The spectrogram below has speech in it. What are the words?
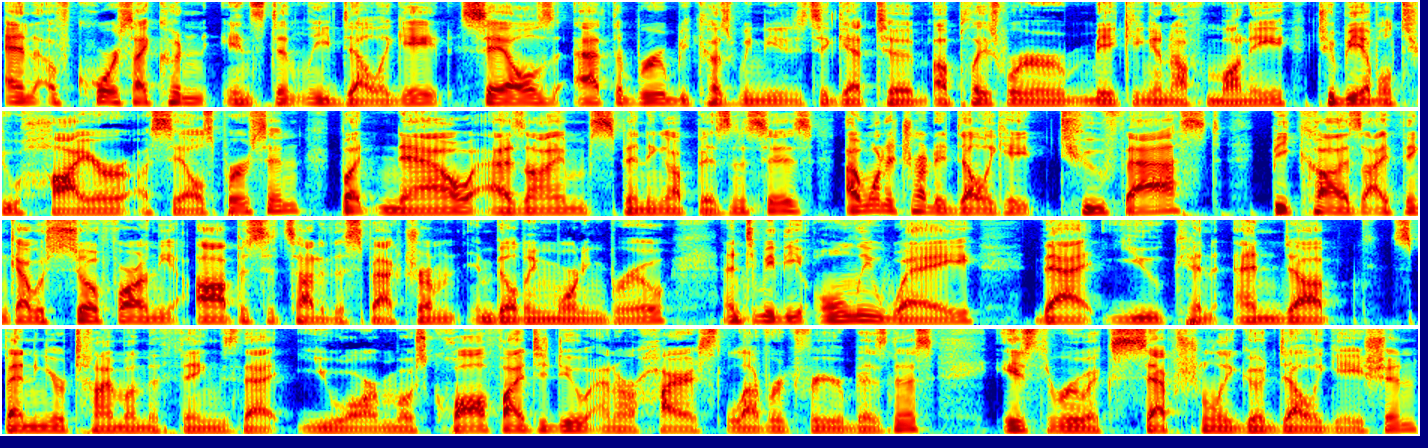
And of course, I couldn't instantly delegate sales at the brew because we needed to get to a place where we are making enough money to be able to hire a salesperson. But now, as I'm spinning up businesses, I want to try to delegate too fast because I think I was so far on the opposite side of the spectrum in building Morning Brew. And to me, the only way that you can end up spending your time on the things that you are most qualified to do and are highest leverage for your business is through exceptionally good delegation.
